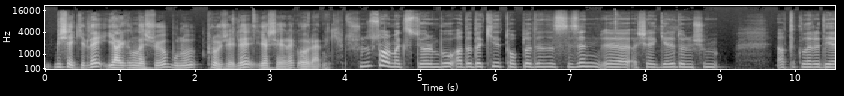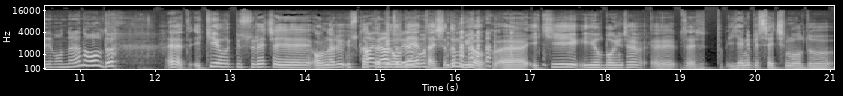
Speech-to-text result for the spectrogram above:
bir şekilde yaygınlaşıyor. Bunu projeyle yaşayarak öğrendik. Şunu sormak istiyorum. Bu adadaki topladığınız sizin e, şey geri dönüşüm atıkları diyelim onlara ne oldu? Evet iki yıllık bir süreç e, onları üst katta Hala bir odaya mu? taşıdım yok e, iki yıl boyunca e, yeni bir seçim oldu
